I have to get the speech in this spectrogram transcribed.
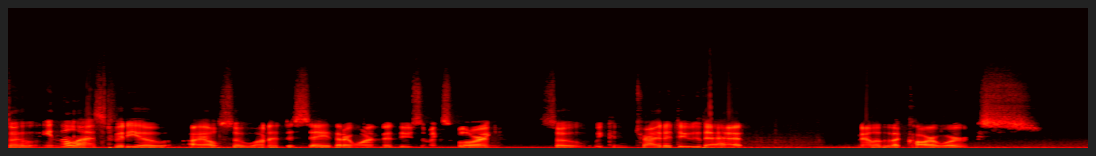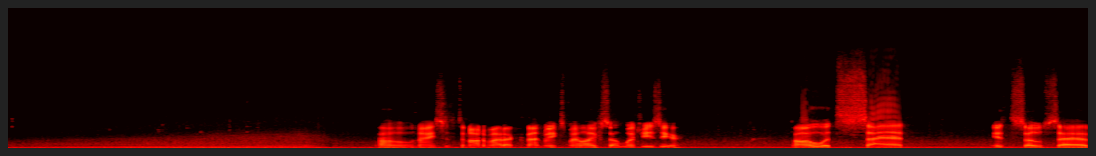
So, in the last video, I also wanted to say that I wanted to do some exploring. So, we can try to do that. Now that the car works. Oh, nice, it's an automatic. That makes my life so much easier. Oh, it's sad. It's so sad.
